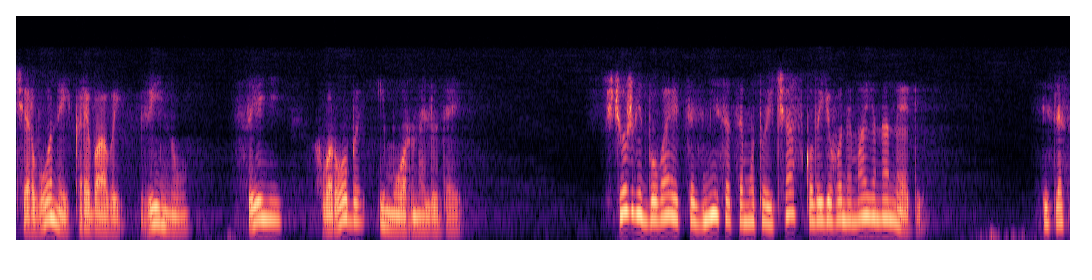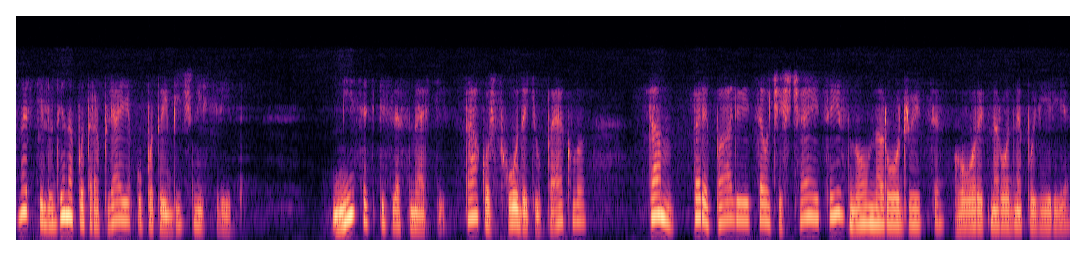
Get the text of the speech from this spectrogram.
червоний кривавий війну, синій хвороби і мор на людей. Що ж відбувається з місяцем у той час, коли його немає на небі? Після смерті людина потрапляє у потойбічний світ. Місяць після смерті також сходить у пекло, там перепалюється, очищається і знов народжується, говорить народне повір'я.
